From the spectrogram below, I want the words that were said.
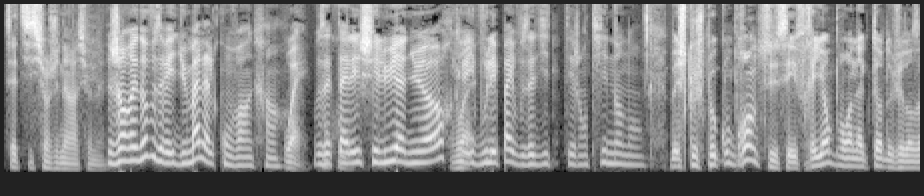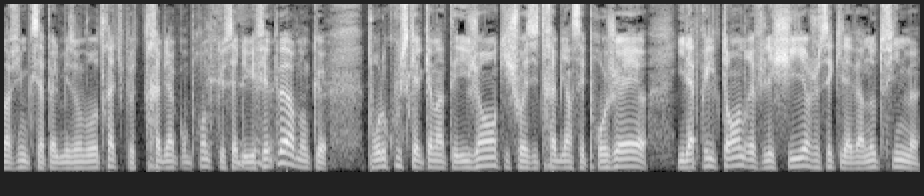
cette scission générationnelle. Jean Reno, vous avez eu du mal à le convaincre. Hein. Ouais. Vous êtes allé chez lui à New York. Et il voulait pas. Il vous a dit, t'es gentil, non, non. Mais ce que je peux comprendre, c'est effrayant pour un acteur de jouer dans un film qui s'appelle Maison de retraite. Je peux très bien comprendre que ça lui fait peur. Donc euh, pour le coup, c'est quelqu'un d'intelligent qui choisit très bien ses projets. Il a pris le temps de réfléchir. Je sais qu'il avait un autre film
